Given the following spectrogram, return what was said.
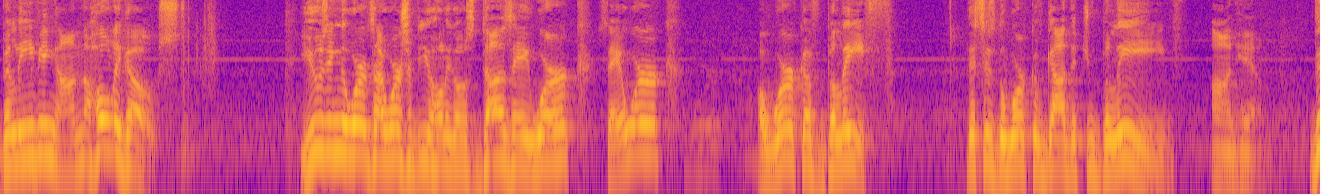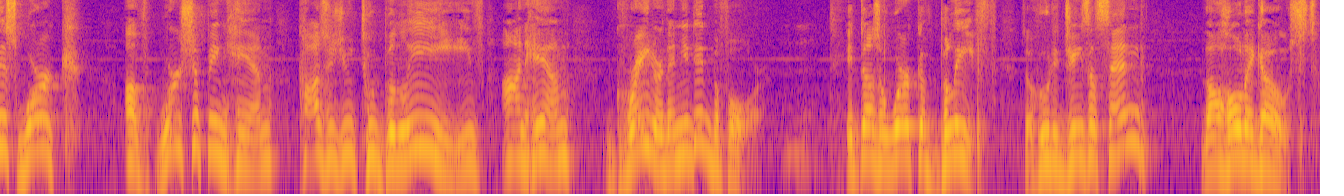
believing on the Holy Ghost. Using the words I worship you Holy Ghost does a work say a work a work of belief. This is the work of God that you believe on him. This work of worshiping him causes you to believe on him greater than you did before. It does a work of belief. So who did Jesus send? The Holy Ghost.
